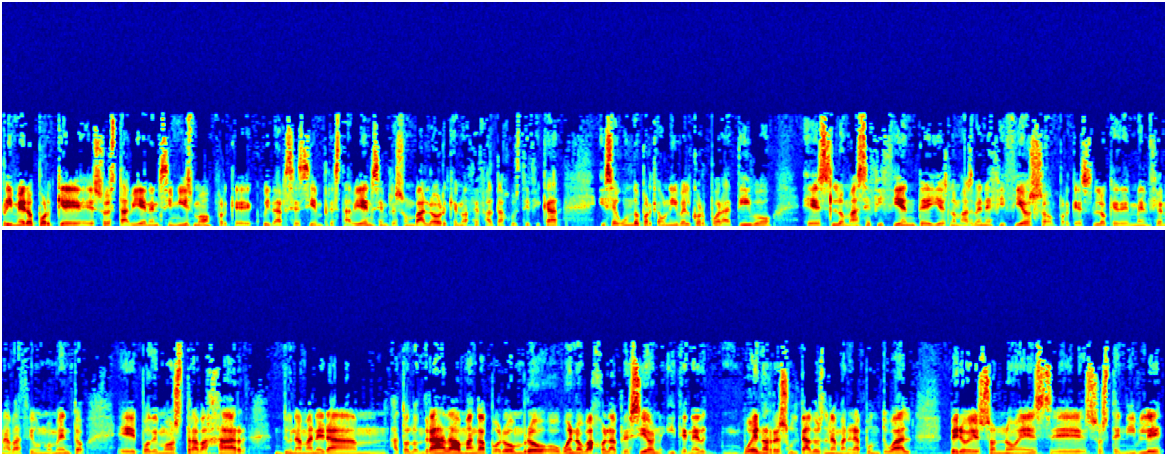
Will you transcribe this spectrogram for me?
Primero, porque eso está bien en sí mismo, porque cuidarse siempre está bien, siempre es un valor que no hace falta justificar. Y segundo, porque a un nivel corporativo es lo más eficiente y es lo más beneficioso, porque es lo que mencionaba hace un momento. Eh, podemos trabajar de una manera mm, atolondrada o manga por hombro o, bueno, bajo la presión y tener buenos resultados de una manera puntual, pero eso no es eh, sostenible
